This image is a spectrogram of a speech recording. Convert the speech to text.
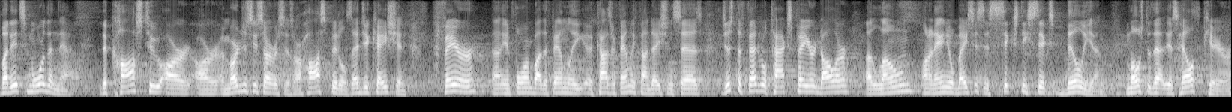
But it's more than that the cost to our, our emergency services, our hospitals, education, FAIR, uh, informed by the family, uh, Kaiser Family Foundation, says just the federal taxpayer dollar alone on an annual basis is 66 billion. Most of that is health care.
